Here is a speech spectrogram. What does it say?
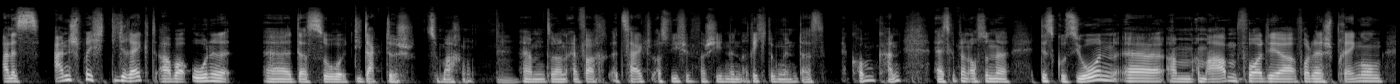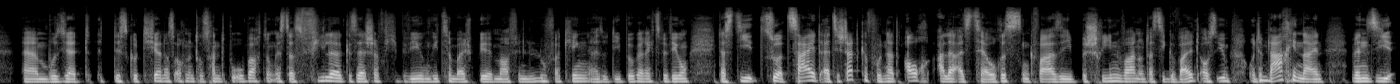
alles anspricht direkt, aber ohne äh, das so didaktisch zu machen. Mhm. Ähm, sondern einfach zeigt, aus wie vielen verschiedenen Richtungen das kommen kann. Äh, es gibt dann auch so eine Diskussion äh, am, am Abend vor der, vor der Sprengung, ähm, wo sie halt diskutieren, dass auch eine interessante Beobachtung ist, dass viele gesellschaftliche Bewegungen, wie zum Beispiel Martin Luther King, also die Bürgerrechtsbewegung, dass die zur Zeit, als sie stattgefunden hat, auch alle als Terroristen quasi beschrien waren und dass sie Gewalt ausüben. Und im Nachhinein, wenn sie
